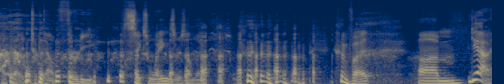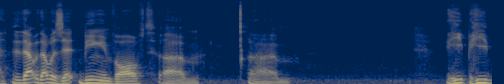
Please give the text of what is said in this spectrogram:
I probably took down 36 wings or something. but um, yeah, that that was it. Being involved. Um, um, he he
